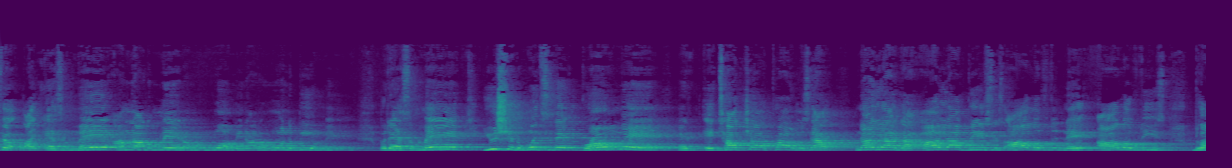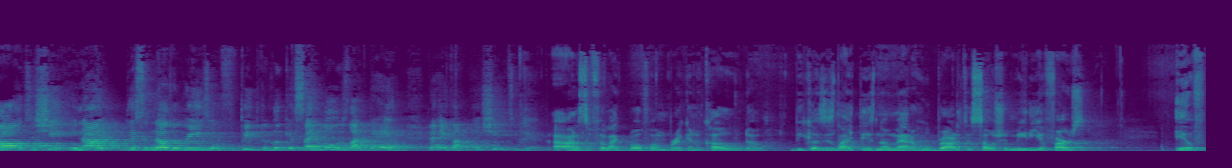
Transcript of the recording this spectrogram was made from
felt like as a man, I'm not a man, I'm a woman. I don't want to be a man. But as a man, you should have went to that grown man and, and talked y'all problems out. Now y'all got all y'all business all over the net, all over these blogs and shit. And now this another reason for people to look at St. Louis like, damn, they ain't got that shit together. I honestly feel like both of them breaking the code though, because it's like this: no matter who brought it to social media first, if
